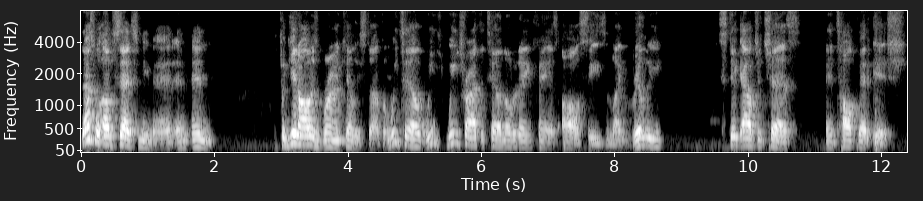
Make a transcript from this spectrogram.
That's what upsets me, man. And and forget all this Brian Kelly stuff. And we tell we we tried to tell Notre Dame fans all season, like really stick out your chest and talk that ish.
